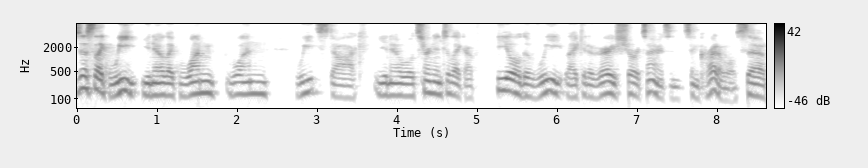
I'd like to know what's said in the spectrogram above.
just like wheat you know like one one wheat stalk you know will turn into like a field of wheat like in a very short time. It's, it's incredible. So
